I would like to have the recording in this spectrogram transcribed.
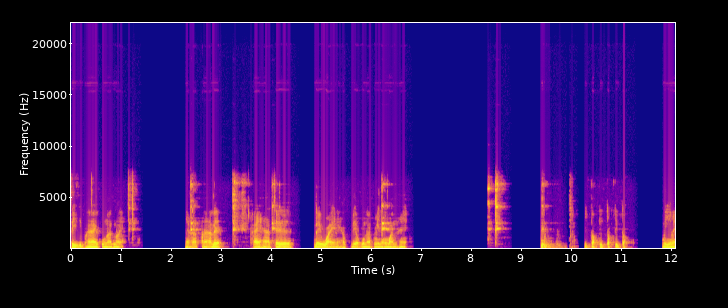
สี่สิบห้าคูนัดหน่อยนะครับ หาเลย ใครหาเจอ ได้ไวนะครับ เดี๋ยวคุณนัดมีรางวัลให้ติ๊กตอกติ๊กตอกติ๊กตอกมีไหม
